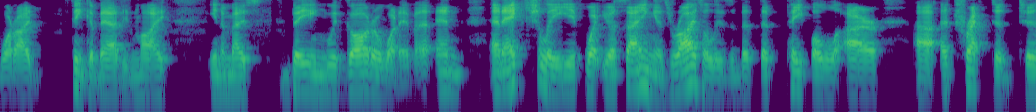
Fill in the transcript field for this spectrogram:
what I think about in my innermost being with God or whatever. And and actually, if what you're saying is right, Elizabeth, that people are uh, attracted to,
